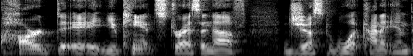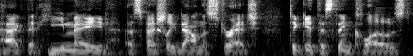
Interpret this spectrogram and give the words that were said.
hard. To, you can't stress enough just what kind of impact that he made, especially down the stretch, to get this thing closed.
